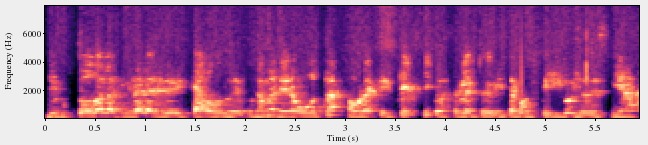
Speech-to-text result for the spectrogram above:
yo toda la vida la he dedicado de una manera u otra. Ahora que, que sigo a hacer la entrevista contigo, yo decía,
